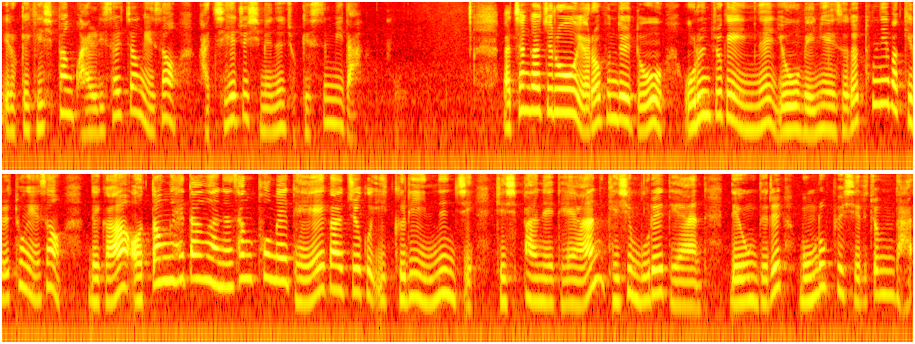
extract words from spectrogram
이렇게 게시판 관리 설정에서 같이 해주시면 좋겠습니다. 마찬가지로 여러분들도 오른쪽에 있는 요 메뉴에서도 톱니바퀴를 통해서 내가 어떤 해당하는 상품에 대해 가지고 이 글이 있는지 게시판에 대한 게시물에 대한 내용들을 목록 표시를 좀 다,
